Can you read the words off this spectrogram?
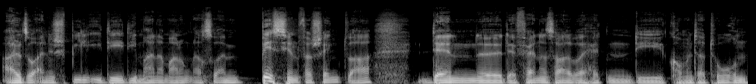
Also eine Spielidee, die meiner Meinung nach so ein bisschen verschenkt war, denn äh, der Fairness halber hätten die Kommentatoren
